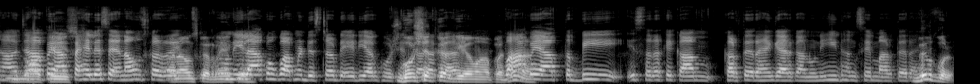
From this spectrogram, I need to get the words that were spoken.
हाँ, जहाँ पे आप पहले से अनाउंस कर रहे अनाउंस कर रहे हैं उन इलाकों को आपने डिस्टर्ब एरिया घोषित घोषित कर दिया वहाँ पर वहाँ पे आप तब भी इस तरह के काम करते रहे गैर कानूनी ही ढंग से मारते रहे। बिल्कुल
